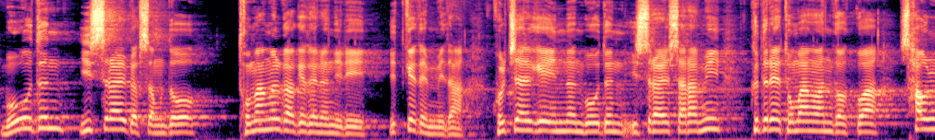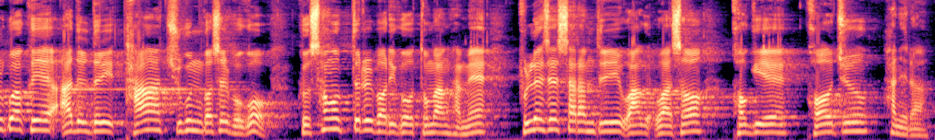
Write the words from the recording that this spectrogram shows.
모든 이스라엘 백성도 도망을 가게 되는 일이 있게 됩니다. 골짜기에 있는 모든 이스라엘 사람이 그들의 도망한 것과 사울과 그의 아들들이 다 죽은 것을 보고 그 성읍들을 버리고 도망함에 블레셋 사람들이 와, 와서 거기에 거주하니라.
